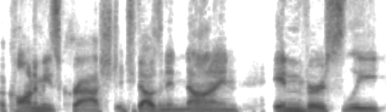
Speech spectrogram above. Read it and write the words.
economies crashed in 2009, inversely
